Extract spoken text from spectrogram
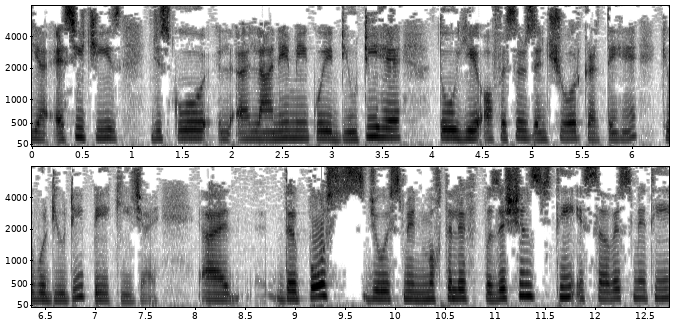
یا ایسی چیز جس کو لانے میں کوئی ڈیوٹی ہے، تو یہ آفیسرز انشور کرتے ہیں کہ وہ ڈیوٹی پے کی جائے۔ دا پوسٹ جو اس میں مختلف پوزیشنز تھیں، اس سروس میں تھیں،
